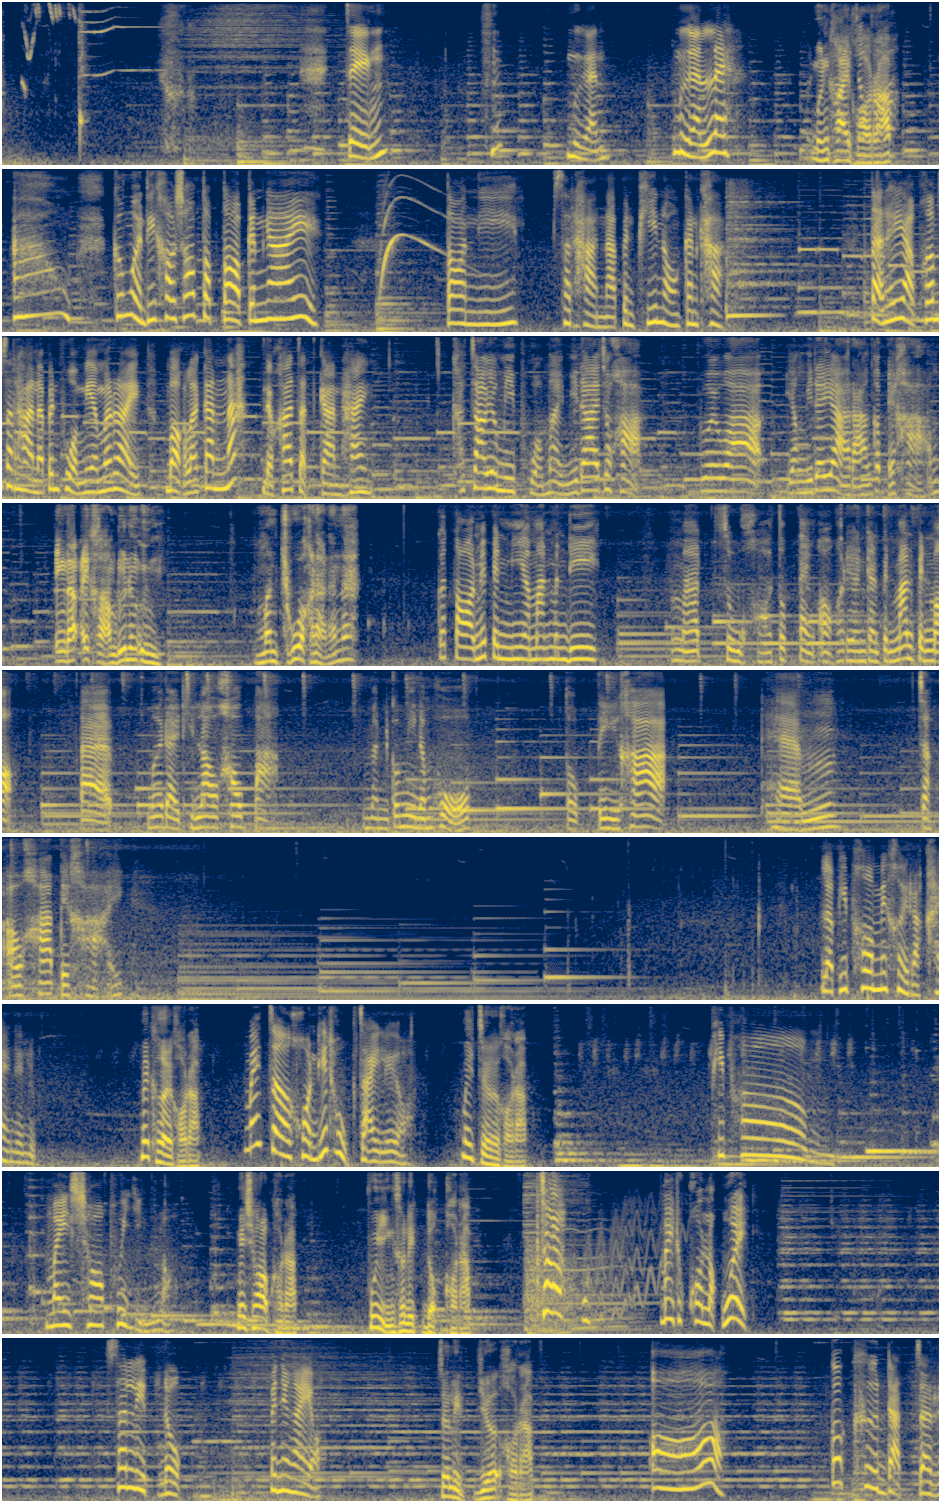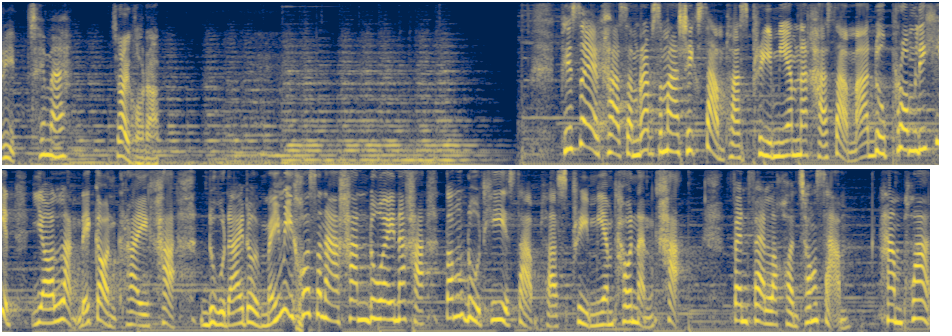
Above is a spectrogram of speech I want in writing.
เจ๋ง เหมือน เหมือนเลย เหมือนใครขอรับ อ้าว ก็เหมือนที่เขาชอบตอบตอบๆกันไง ตอนนี้ สถานะเป็นพี่น้องกันค่ะ แต่ถ้าอยากเพิ่มสถานะเป็นผัวเมียเมื่อไหร่ บอกแล้วกันนะ เดี๋ยวข้าจัดการให้ ข้าเจ้ายังมีผัวใหม่ไม่ได้เจ้าค่ะ ด้วยว่ายังไม่ได้หย่าร้างกับไอ้ขาม เองรักไอ้ขามหรือนางอึ่งมันชั่วขนาดนั้นนะ ก็ตอนไม่เป็นเมียมันมันดี มาสู่ขอตกแต่งออกเรือนกันเป็นมั่นเป็นเหมาะ แต่เมื่อใดที่เล่าเข้าปาก มันก็มีน้ำโห ตบตีข้า แถมจักเอาข้าไปขาย แล้วพี่เพิ่มไม่เคยรักใครเลยหรือไม่เคยขอรับ ไม่เจอคนที่ถูกใจเลยเหรอ ไม่เจอขอรับ พี่เพิ่ม ไม่ชอบผู้หญิงเหรอ ไม่ชอบขอรับ ผู้หญิงสลิดดกขอรับ เจ้าไม่ทุกคนหรอกเว้ย สลิดดก เป็นยังไงเหรอจริตเยอะขอรับ อ๋อ ก็คือดัดจริตใช่ไหม ใช่ขอรับ พิเศษค่ะสำหรับสมาชิก3 plus premium นะคะ สามารถดูพรหมลิขิตย้อนหลังได้ก่อนใครค่ะ ดูได้โดยไม่มีโฆษณาคันด้วยนะคะ ต้องดูที่3 plus premium เท่านั้นค่ะ แฟนๆ ละครช่อง 3 ห้ามพลาด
